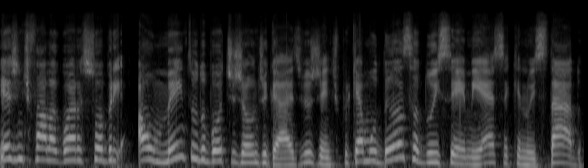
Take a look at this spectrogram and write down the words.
E a gente fala agora sobre aumento do botijão de gás, viu, gente? Porque a mudança do ICMS aqui no estado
